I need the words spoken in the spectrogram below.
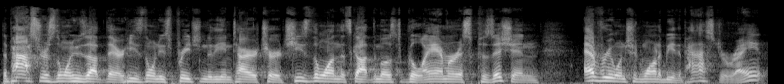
The pastor is the one who's up there. He's the one who's preaching to the entire church. He's the one that's got the most glamorous position. Everyone should want to be the pastor, right?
